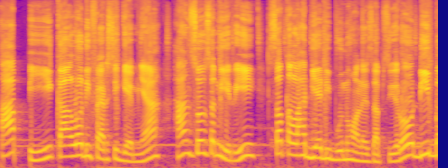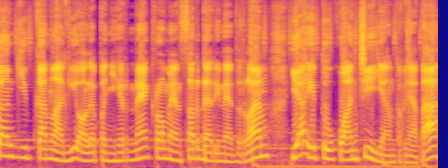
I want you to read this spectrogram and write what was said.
Tapi kalau di versi gamenya, Hanzo sendiri setelah dia dibunuh oleh Sub-Zero dibangkitkan lagi oleh penyihir Necromancer dari Netherrealm yaitu Quan Chi yang ternyata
